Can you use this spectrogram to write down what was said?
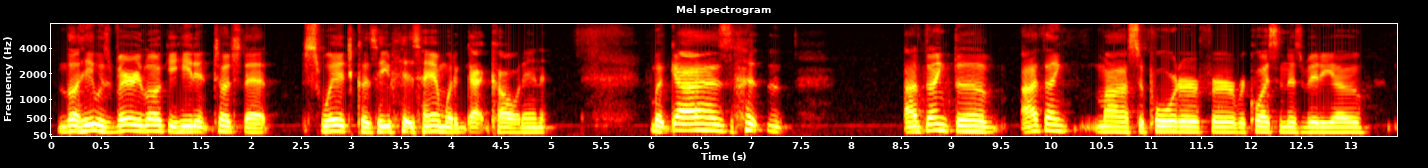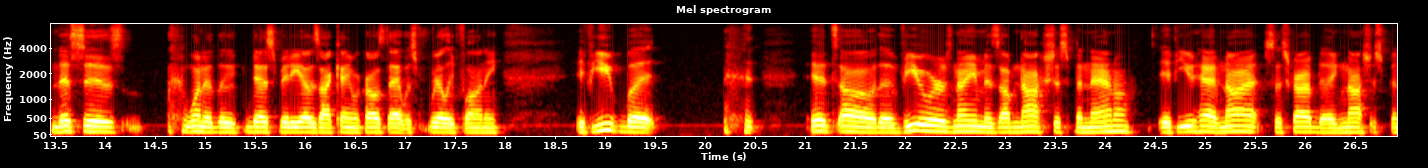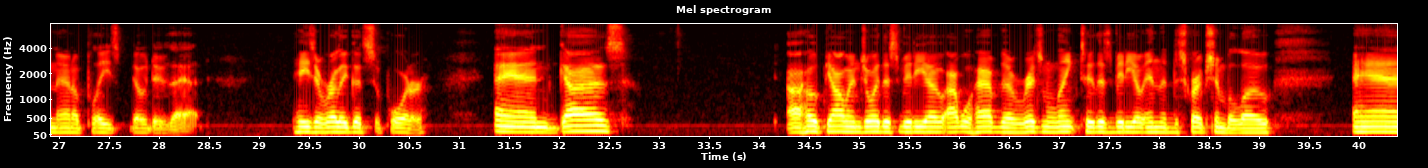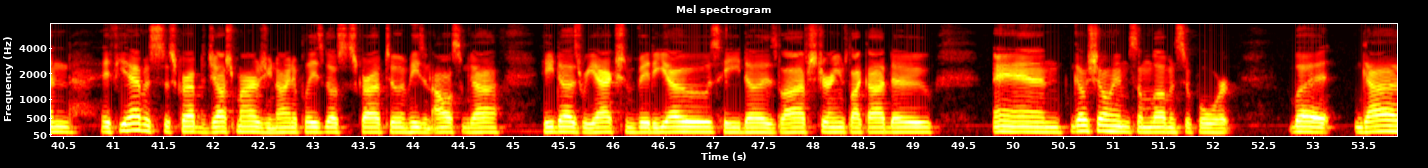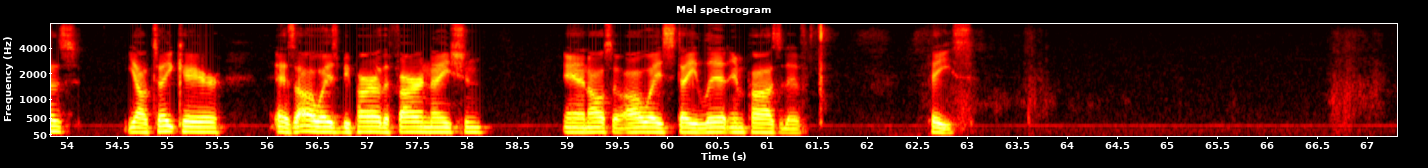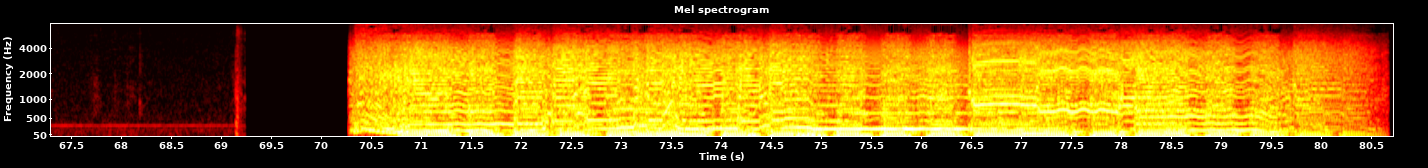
He was very lucky he didn't touch that switch because he his hand would have got caught in it. But guys, I think the I thank my supporter for requesting this video. This is one of the best videos I came across that was really funny. If you but it's uh the viewer's name is Obnoxious Banana. If you have not subscribed to Obnoxious Banana, please go do that. He's a really good supporter. And guys, I hope y'all enjoyed this video. I will have the original link to this video in the description below. And if you haven't subscribed to Josh Myers United, please go subscribe to him. He's an awesome guy. He does reaction videos, he does live streams like I do. And go show him some love and support. But guys, y'all take care. As always, be part of the Fire Nation. And also always stay lit and positive. Peace.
